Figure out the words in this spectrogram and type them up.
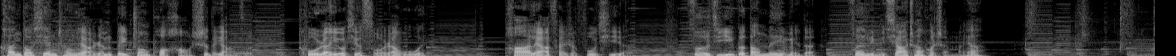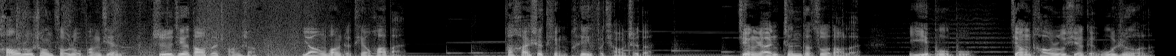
看到现场两人被撞破好事的样子，突然有些索然无味。他俩才是夫妻呀，自己一个当妹妹的，在里面瞎掺和什么呀？陶如霜走入房间，直接倒在床上，仰望着天花板。他还是挺佩服乔治的，竟然真的做到了，一步步将陶如雪给捂热了。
